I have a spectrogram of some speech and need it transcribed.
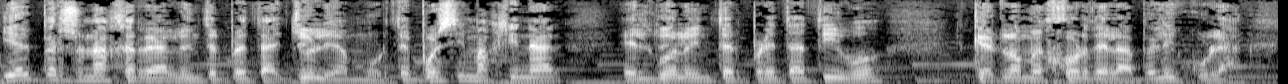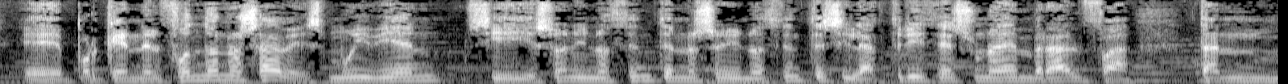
Y el personaje real lo interpreta Julian Moore. Te puedes imaginar el duelo interpretativo, que es lo mejor de la película. Eh, porque en el fondo no sabes muy bien si son inocentes, no son inocentes, si la actriz es una hembra alfa tan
